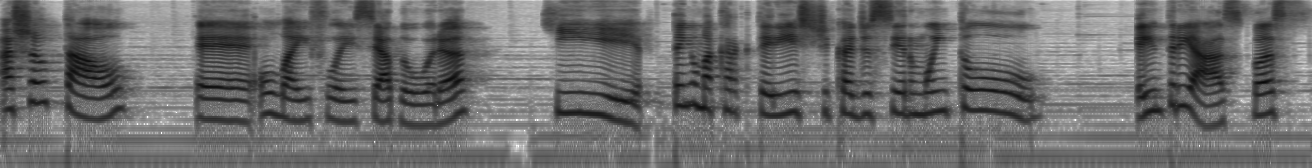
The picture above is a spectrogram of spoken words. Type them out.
A Chantal é uma influenciadora que tem uma característica de ser muito, entre aspas,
